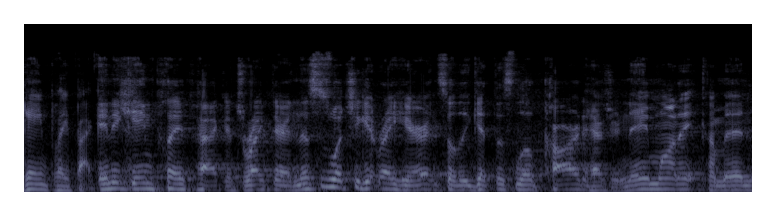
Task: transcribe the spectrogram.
gameplay package. any gameplay package right there. And this is what you get right here. And so they get this little card, it has your name on it, come in.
